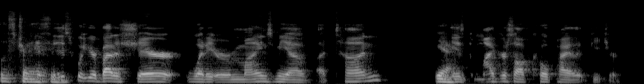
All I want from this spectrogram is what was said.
let's try this. again. this, what you're about to share, what it reminds me of a ton Yeah, is the Microsoft Copilot feature.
